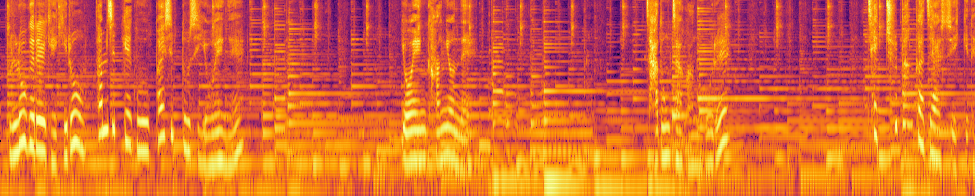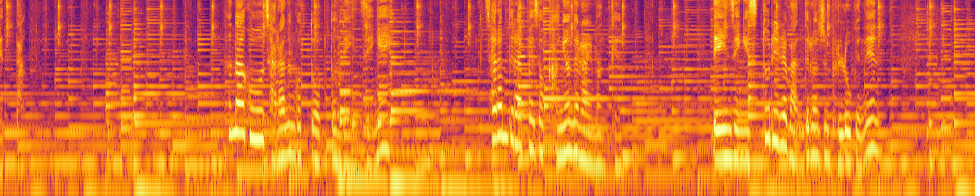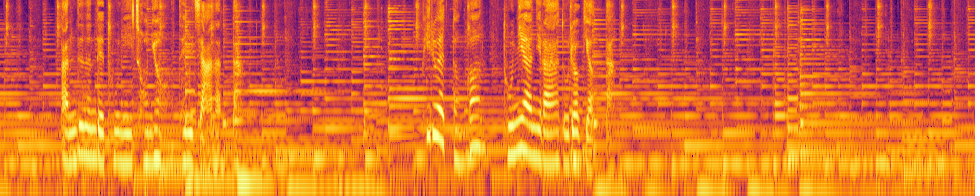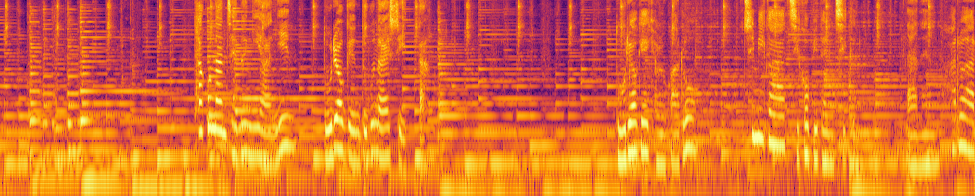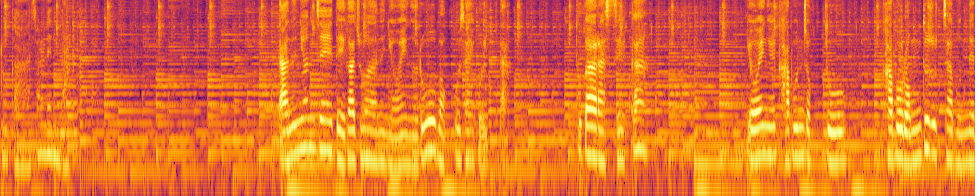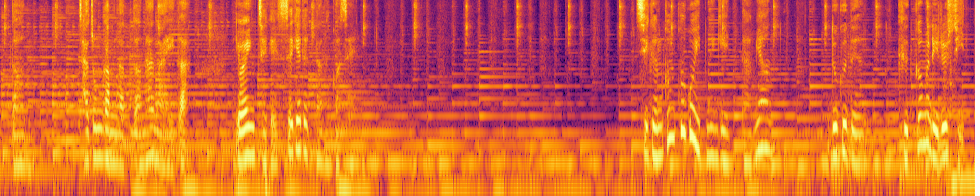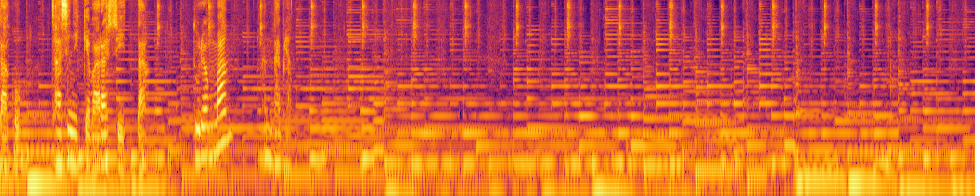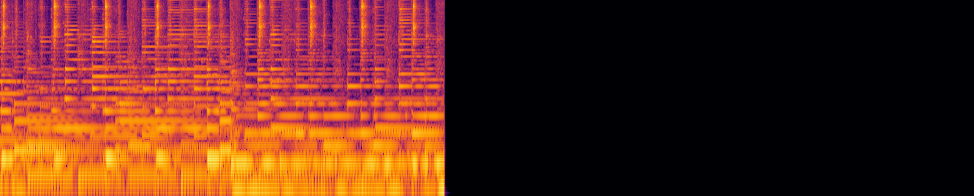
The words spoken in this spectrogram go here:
블로그를 계기로 30개국 80도시 여행을 여행 강연을 자동차 광고를 책 출판까지 할 수 있게 됐다. 흔하고 잘하는 것도 없던 내 인생에 사람들 앞에서 강연을 할 만큼 내 인생의 스토리를 만들어준 블로그는 만드는데 돈이 전혀 들지 않았다. 필요했던 건 돈이 아니라 노력이었다. 타고난 재능이 아닌 노력은 누구나 할 수 있다. 노력의 결과로 취미가 직업이 된 지금 나는 하루하루가 설렌다. 나는 현재 내가 좋아하는 여행으로 먹고 살고 있다. 누가 알았을까? 여행을 가본 적도 가볼 엄두조차 못 냈던 자존감 났던 한 아이가 여행책을 쓰게 됐다는 것을. 지금 꿈꾸고 있는 게 있다면 누구든 그 꿈을 이룰 수 있다고 자신있게 말할 수 있다. 노력만 한다면.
